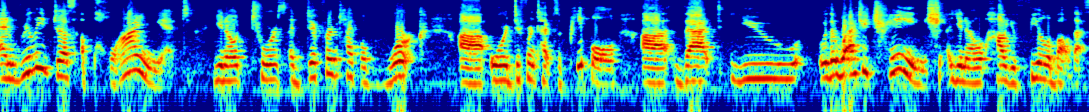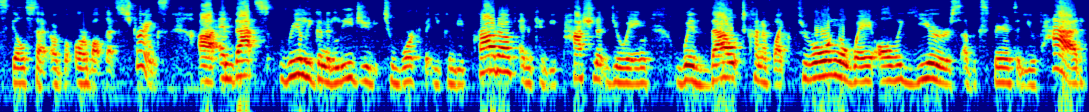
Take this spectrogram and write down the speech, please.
and really just applying it you know, towards a different type of work uh, or different types of people uh, that you that will actually change, you know, how you feel about that skill set or, or, about that strengths. Uh, and that's really going to lead you to work that you can be proud of and can be passionate doing without kind of like throwing away all the years of experience that you've had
